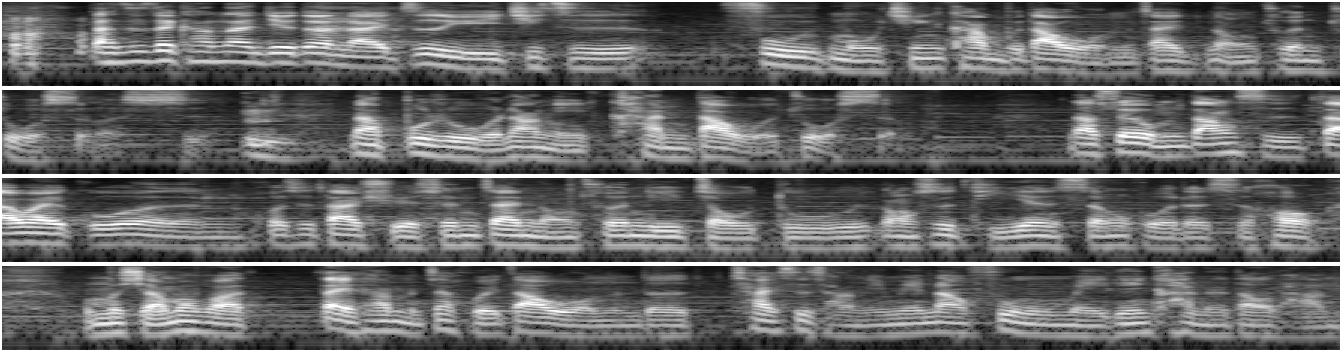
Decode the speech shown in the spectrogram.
但是在抗战阶段来自于其实。父母亲看不到我们在农村做什么事，嗯，那不如我让你看到我做什么。那所以我们当时带外国人或是带学生在农村里走读、农事体验生活的时候，我们想办法带他们再回到我们的菜市场里面，让父母每天看得到他们。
